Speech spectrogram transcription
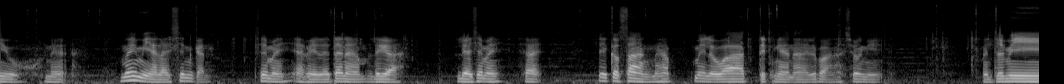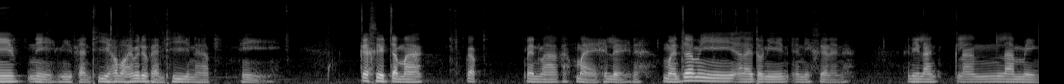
นิวนะไม่มีอะไรเช่นกัน ใช่ไหมแอบเห็นเลใต้น้ำเรือ เรือใช่ไหมใช่เรียกก็สร้างนะครับ ไม่รู้ว่าติดงานอะไรหรือเปล่านะช่วงนี้ มันจะมีนี่มีแผนที่เขาบอกให้มาดูแผนที่นะครับนี่ก็คือจะมาร์กแบบเป็นมาร์กใหม่ให้เลยนะ เหมือนจะมีอะไรตรงนี้ อันนี้คืออะไรนะ อันนี้ร้านร้านราเมง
